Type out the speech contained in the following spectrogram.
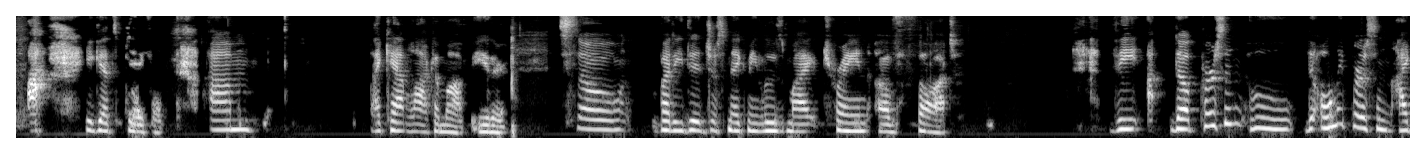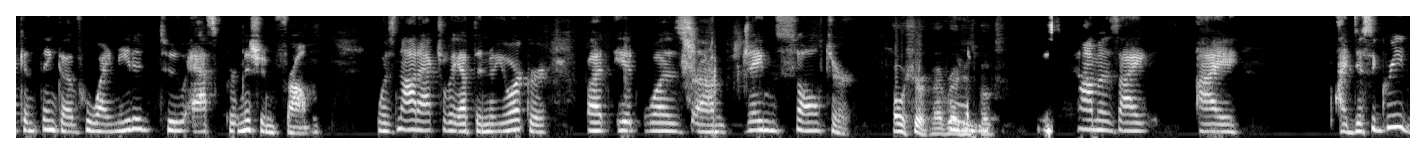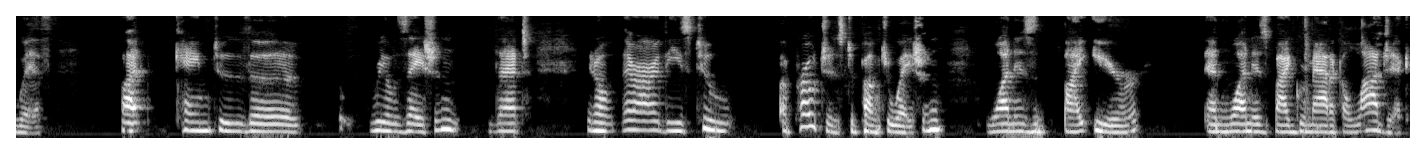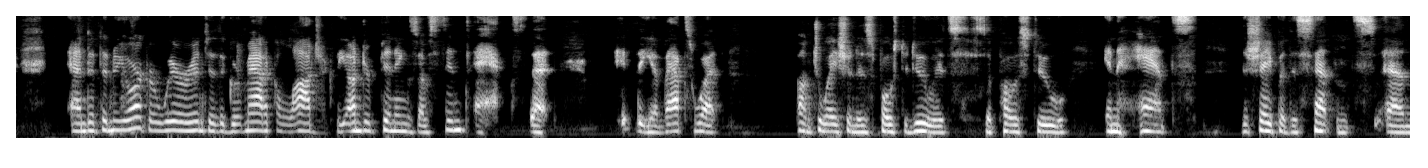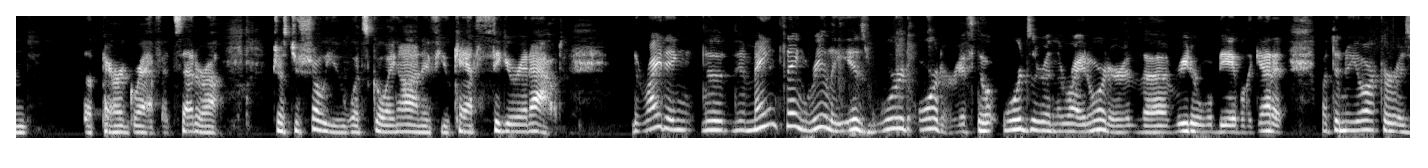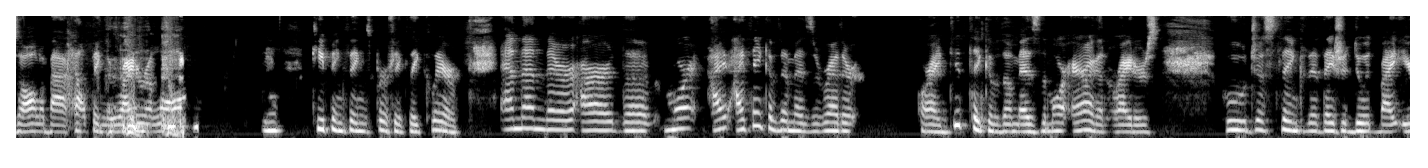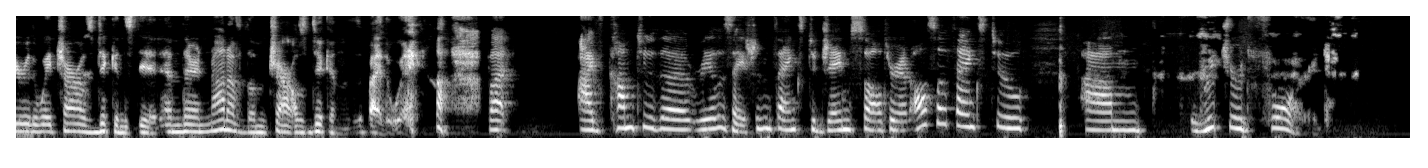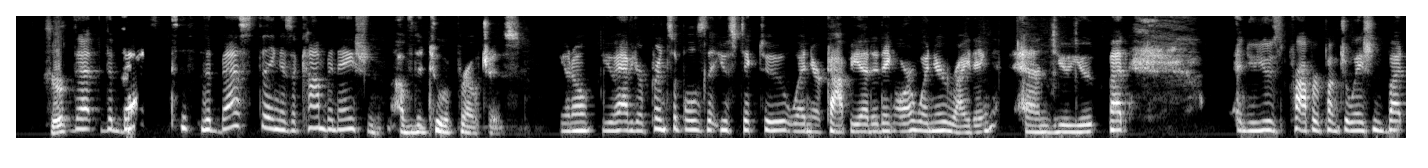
he gets playful. Um, I can't lock him up either. So, but he did just make me lose my train of thought. The the person who the only person I can think of who I needed to ask permission from was not actually at the New Yorker, but it was um, James Salter Oh, sure. I've read his um, books. Commas I, I, I disagreed with, but came to the realization that, you know, there are these two approaches to punctuation. One is by ear, and one is by grammatical logic. And at the New Yorker, we were into the grammatical logic, the underpinnings of syntax. That it, the, that's what punctuation is supposed to do. It's supposed to enhance the shape of the sentence and the paragraph, etc., just to show you what's going on if you can't figure it out. The writing, the, the main thing really is word order. If the words are in the right order, the reader will be able to get it. But the New Yorker is all about helping the writer along, keeping things perfectly clear. And then there are the more, I, I think of them as rather or I did think of them as the more arrogant writers who just think that they should do it by ear the way Charles Dickens did. And they're none of them Charles Dickens, by the way. but I've come to the realization, thanks to James Salter and also thanks to um, Richard Ford, sure. that the best the best thing is a combination of the two approaches. You know, you have your principles that you stick to when you're copy editing or when you're writing, and you use but and you use proper punctuation. But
